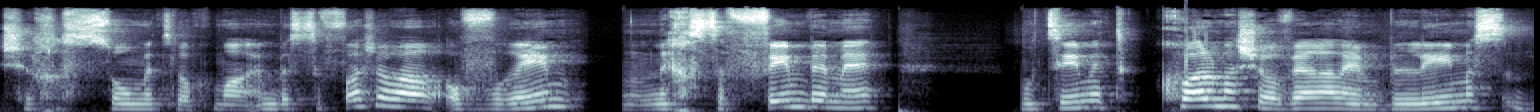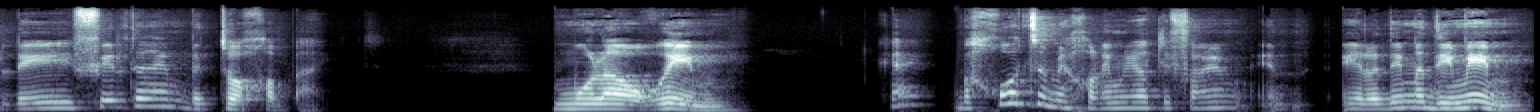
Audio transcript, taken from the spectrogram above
שחסום אצלו, כמו הם בסופו של דבר עוברים, נחשפים באמת, מוציאים את כל מה שעובר עליהם בלי, בלי פילטרים בתוך הבית, מול ההורים. Okay? אוקיי? בחוץ הם יכולים להיות לפעמים ילדים מדהימים,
